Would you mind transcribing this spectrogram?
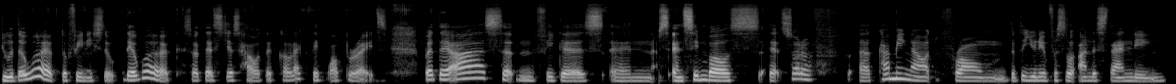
do the work to finish the, their work. So that's just how the collective operates. But there are certain figures and and symbols that sort of uh, coming out from the, the, universal understanding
